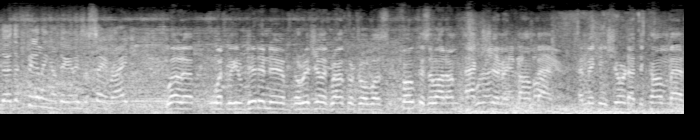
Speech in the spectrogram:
the, the feeling of the game is the same, right? Well, uh, what we did in the original Ground Control was focus a lot on action and combat, and making sure that the combat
